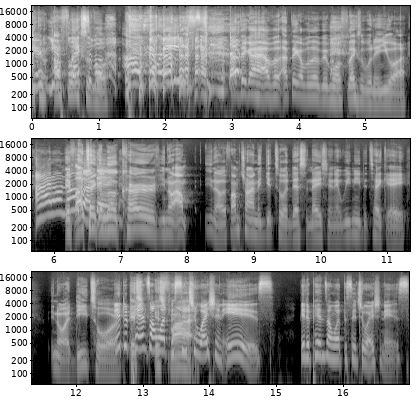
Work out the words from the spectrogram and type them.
You're, can, you're flexible. flexible. Oh please. I think I have. A, I think I'm a little bit more flexible than you are. I don't know if I take that. a little curve, you know, I'm, you know, if I'm trying to get to a destination and we need to take a, you know, a detour. it depends on what fine. the situation is. It depends on what the situation is.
